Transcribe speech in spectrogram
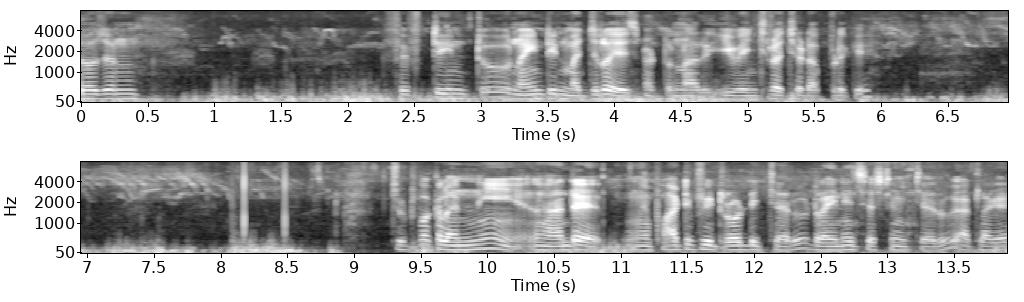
thousand fifteen to nineteen మధ్యలో వేసినట్టున్నారు ఈ వెంచర్ వచ్చేటప్పటికి. చుట్టుపక్కల అన్నీ అంటే ఫార్టీ ఫీట్ రోడ్ ఇచ్చారు డ్రైనేజ్ సిస్టమ్ ఇచ్చారు అట్లాగే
